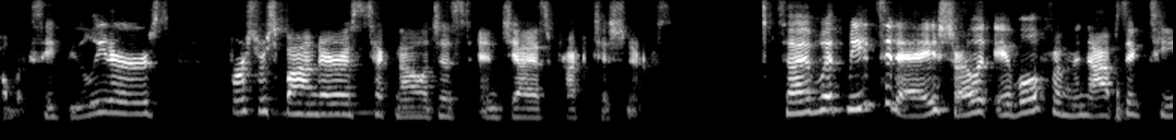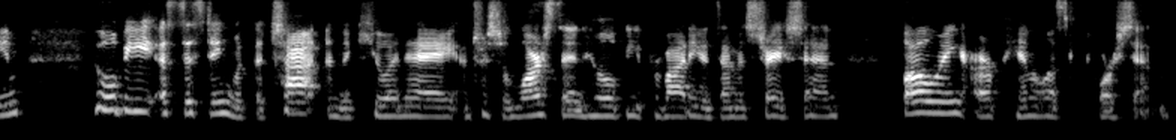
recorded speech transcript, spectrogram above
public safety leaders, first responders, technologists, and GIS practitioners. So I have with me today Charlotte Abel from the NAPSG team, who will be assisting with the chat and the Q&A, and Trisha Larson, who will be providing a demonstration following our panelist portion.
